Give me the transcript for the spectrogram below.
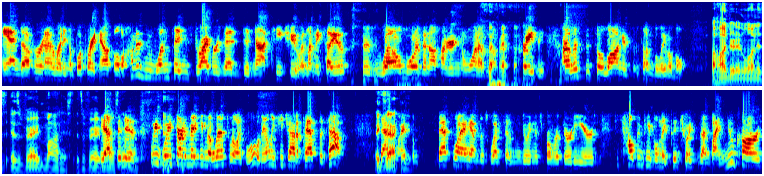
and uh, her and I are writing a book right now called 101 Things Driver's Ed Did Not Teach You. And let me tell you, there's well more than 101 of them. It's crazy. Our list is so long, it's, it's unbelievable. 101 is, is very modest. It's a very Yes, modest it number. is. We, we started making the list. We're like, whoa, they only teach you how to pass the test. Exactly. That's why, that's why I have this website. I've been doing this for over 30 years, just helping people make good choices on buying new cars.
